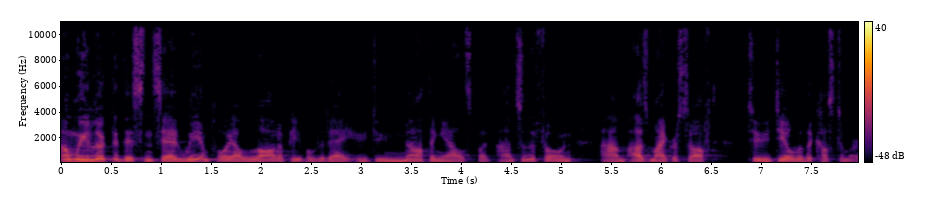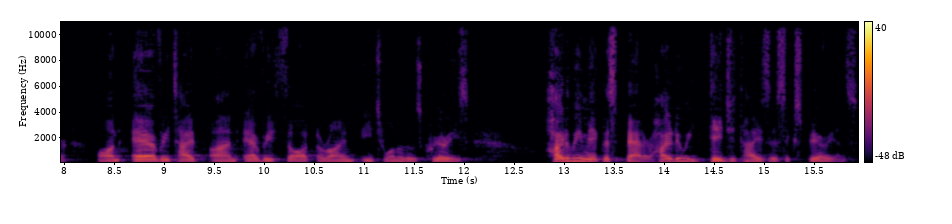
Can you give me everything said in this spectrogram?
And we looked at this and said, we employ a lot of people today who do nothing else but answer the phone um, as Microsoft to deal with the customer on every type, on every thought around each one of those queries. How do we make this better? How do we digitize this experience?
